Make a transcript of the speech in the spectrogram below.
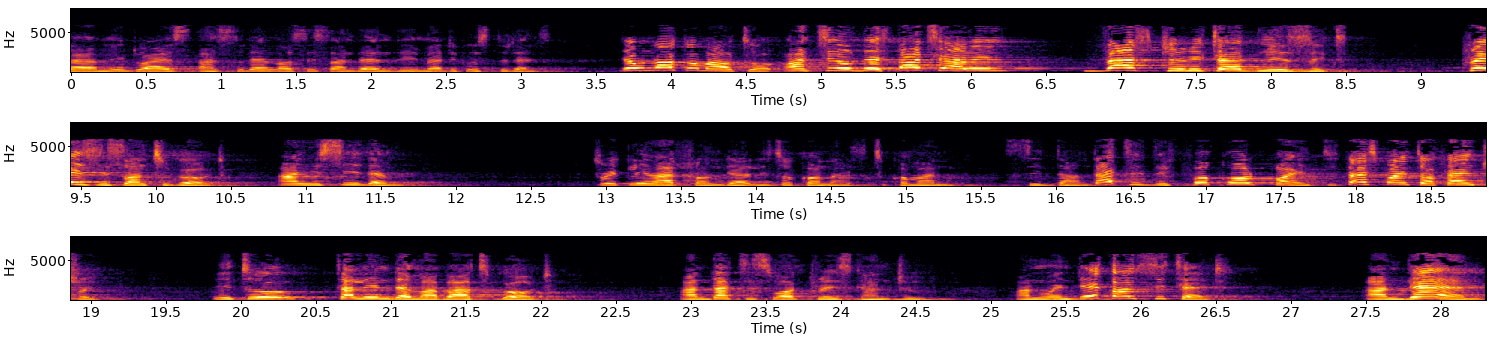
uh, midwives and student nurses and then the medical students. They will not come out to, until they start hearing that spirited music. Praises unto God. And you see them trickling out from their little corners to come and sit down. That is the focal point, the first point of entry into telling them about God. And that is what praise can do. And when they come seated, and then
